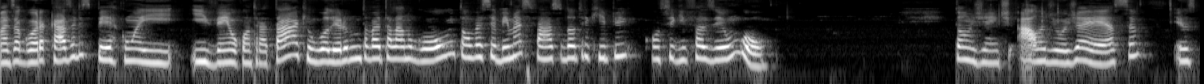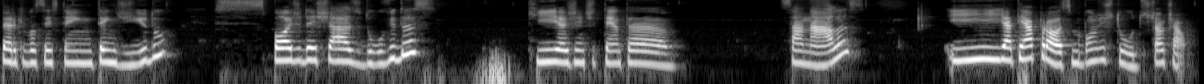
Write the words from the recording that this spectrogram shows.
Mas agora, caso eles percam aí e venham ao contra-ataque, o goleiro não tá, vai estar lá no gol, então vai ser bem mais fácil da outra equipe conseguir fazer um gol. Então, gente, a aula de hoje é essa. Eu espero que vocês tenham entendido. Pode deixar as dúvidas, que a gente tenta saná-las. E até a próxima. Bons estudos. Tchau, tchau.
